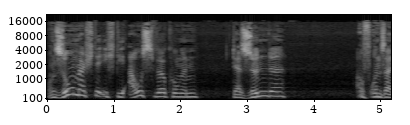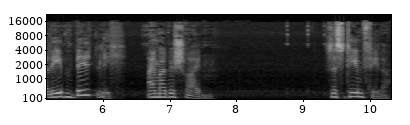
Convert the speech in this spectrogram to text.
Und so möchte ich die Auswirkungen der Sünde auf unser Leben bildlich einmal beschreiben. Systemfehler.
